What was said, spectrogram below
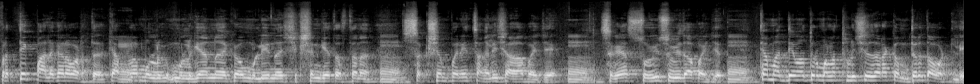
प्रत्येक पालकाला वाटतं की आपला मुल- मुलग्यानं किंवा मुलीनं शिक्षण घेत असताना सक्षमपणे चांगली शाळा पाहिजे. सगळ्या सोयी सुविधा पाहिजेत त्या माध्यमातून मला थोडीशी जरा कमतरता वाटली.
